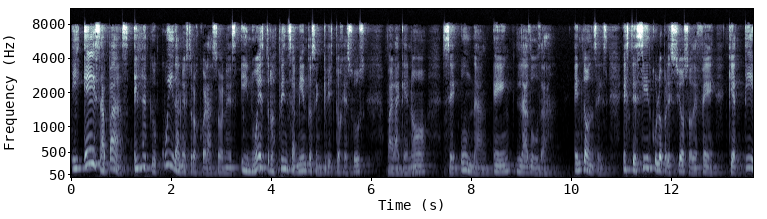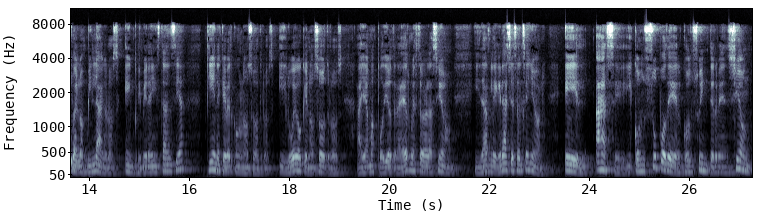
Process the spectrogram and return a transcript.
Y esa paz es la que cuida nuestros corazones y nuestros pensamientos en Cristo Jesús para que no se hundan en la duda. Entonces, este círculo precioso de fe que activa los milagros en primera instancia tiene que ver con nosotros. Y luego que nosotros hayamos podido traer nuestra oración y darle gracias al Señor, Él hace y con su poder, con su intervención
